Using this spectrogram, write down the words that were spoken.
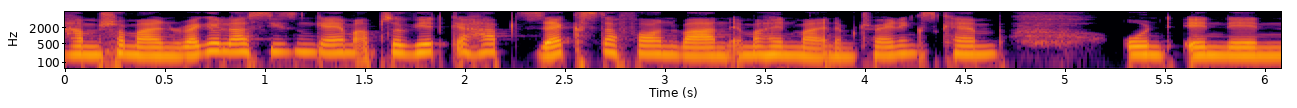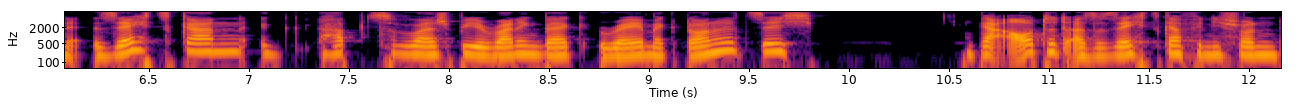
haben schon mal ein Regular Season Game absolviert gehabt. Sechs davon waren immerhin mal in einem Trainingscamp. Und in den 60ern hat zum Beispiel Running Back Ray McDonald sich geoutet. Also 60er finde ich schon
